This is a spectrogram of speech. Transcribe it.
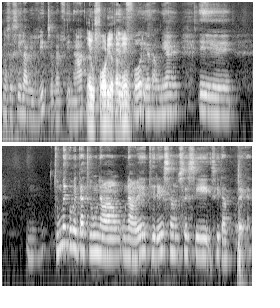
No sé si la habéis visto, que al final. Euforia también. Euforia también. Eh, tú me comentaste una, una vez, Teresa, no sé si, si te acuerdas.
